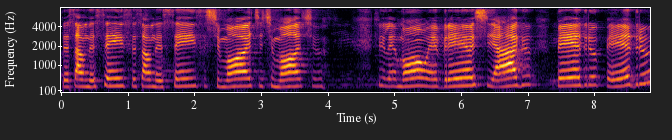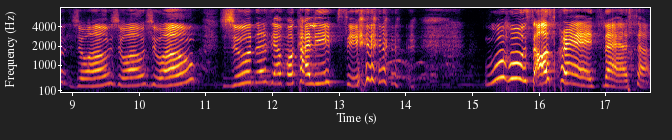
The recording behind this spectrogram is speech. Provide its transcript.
Tessalonicenses, Tessalonicenses, Timóteo, Timóteo, Filemão, Hebreus, Tiago Pedro, Pedro, João, João, João, Judas e Apocalipse. Uhul, só os crentes nessa.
